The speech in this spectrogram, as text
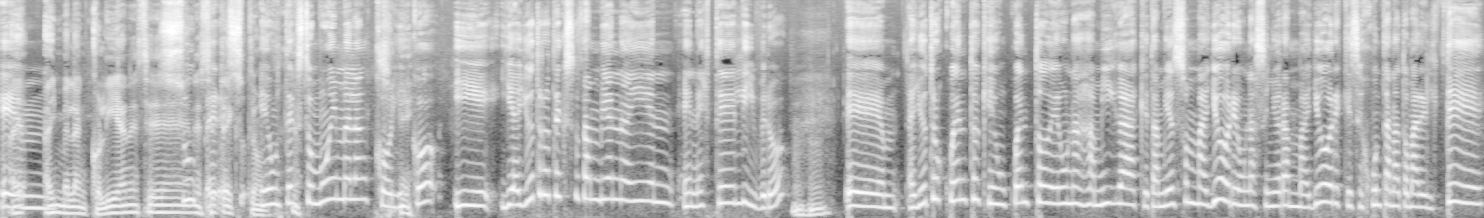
Hay, Em, hay melancolía en ese, en ese Súper, texto. Es un texto muy melancólico y, y hay otro texto también ahí en, en este libro. Eh, hay otro cuento que es un cuento de unas amigas que también son mayores, unas señoras mayores que se juntan a tomar el té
